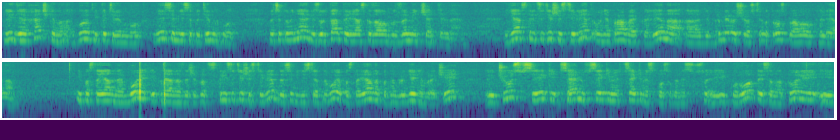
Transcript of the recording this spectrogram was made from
Лидия Хачкина, город Екатеринбург. Мне 71 год. Значит, у меня результаты, я сказала бы, замечательные. Я с 36 лет, у меня правое колено, э, деформирующий остеотроз правого колена. И постоянная боль, и постоянно, значит, вот с 36 лет до 71 я постоянно под наблюдением врачей лечусь всякими, всякими, всякими, способами. И курорты, и санатории, и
